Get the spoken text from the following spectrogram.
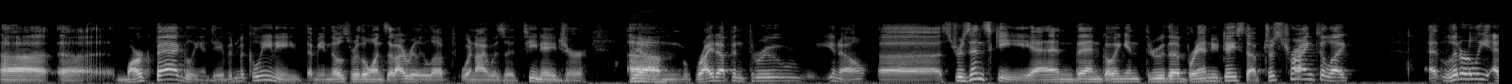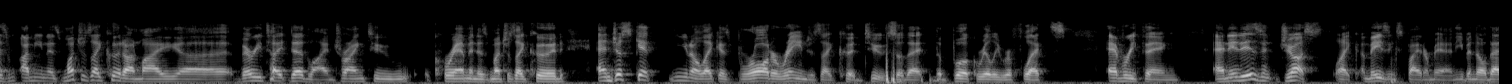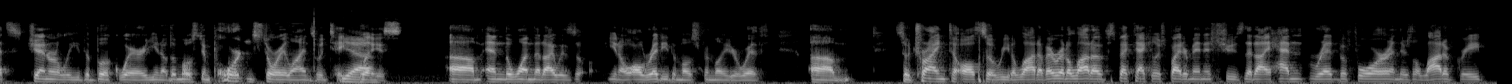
uh, uh, Mark Bagley and David Michelinie. I mean, those were the ones that I really loved when I was a teenager. Yeah. Um, right up and through, you know, uh, Straczynski, and then going in through the brand new day stuff. Just trying to like, literally as I mean, as much as I could on my uh, very tight deadline, trying to cram in as much as I could, and just get you know like as broad a range as I could too, so that the book really reflects everything. And it isn't just like Amazing Spider-Man, even though that's generally the book where you know the most important storylines would take Yeah. place um, and the one that I was, you know, already the most familiar with. Um, so trying to also read a lot of, I read a lot of Spectacular Spider-Man issues that I hadn't read before, and there's a lot of great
